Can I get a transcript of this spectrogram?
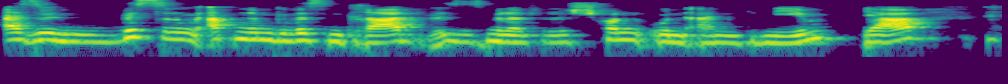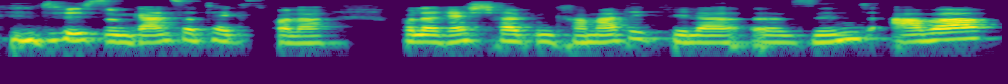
also bis zu einem, ab einem gewissen Grad ist es mir natürlich schon unangenehm, ja. Natürlich so ein ganzer Text voller, voller Rechtschreib- und Grammatikfehler äh, sind, aber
